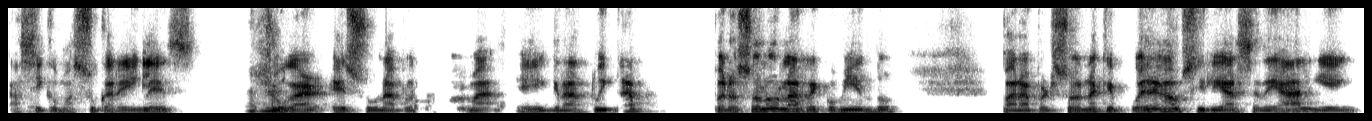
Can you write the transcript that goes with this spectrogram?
así como azúcar en inglés. Sugar es una plataforma eh, gratuita, pero solo la recomiendo para personas que pueden auxiliarse de alguien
